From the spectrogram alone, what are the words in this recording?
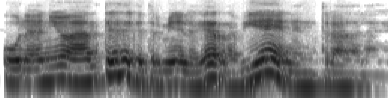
un año antes de que termine la guerra, bien entrada la guerra.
